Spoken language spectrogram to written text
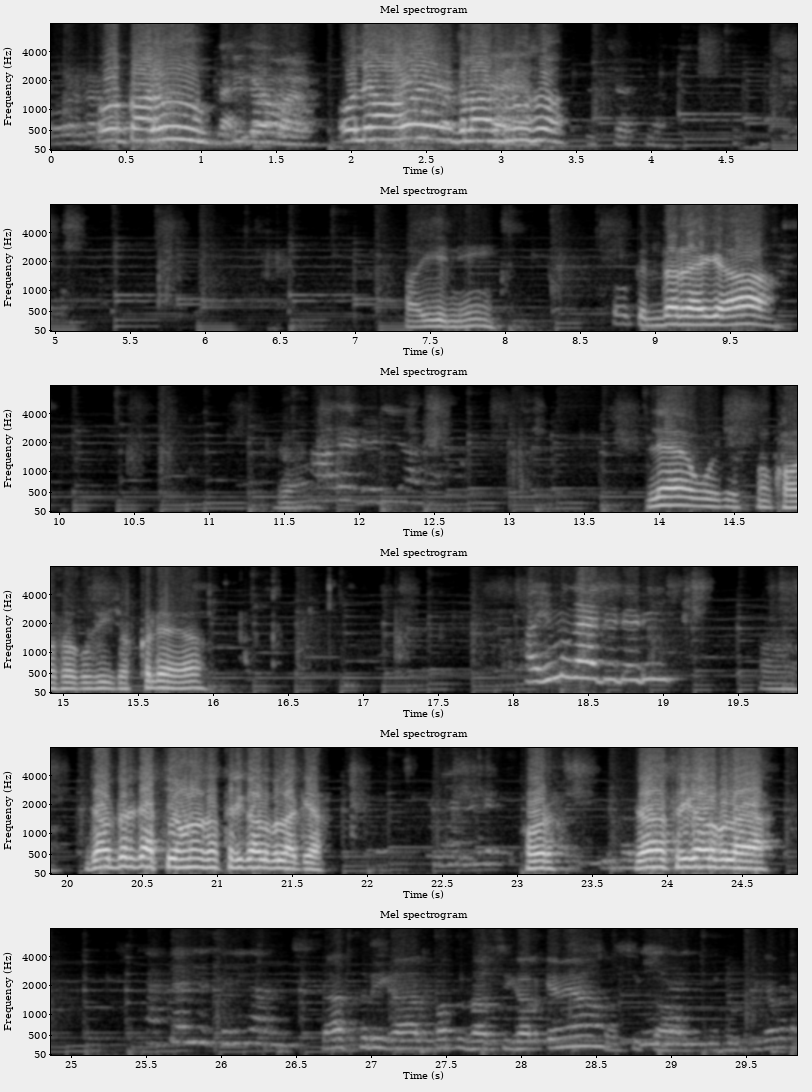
ਹੋਰ ਫਿਰ ਓ ਕਾਲੂ ਤੁਸੀਂ ਕਦੋਂ ਆਏ ਹੋ? ਉਹ ਲਿਆ ਓਏ ਗਲਾਸ ਗਲੂਸ। ਅੱਛਾ ਅੱਛਾ। ਆਈ ਨਹੀਂ ਉਹ ਕਿੱਧਰ ਰਹਿ ਗਿਆ? ਆ ਗਿਆ ਡੈਡੀ ਆ ਗਿਆ। ਲੈ ਉਹ ਜੇ ਖਾਸਾ ਕੁਸੀ ਚੱਕ ਲਿਆ ਆਹੀ ਮੰਗਾਇਆ ਤੇ ਡੈਡੀ। ਹਾਂ ਜਾ ਉਧਰ ਚਾਚੇ ਉਹਨਾਂ ਸਤਿ ਸ੍ਰੀ ਅਕਾਲ ਬੁਲਾ ਕੇ ਆ। ਹੋਰ ਜਾ ਸਤਿ ਸ੍ਰੀ ਅਕਾਲ ਬੁਲਾਇਆ। ਅੱਛਾ ਜੀ ਸਹੀ ਗੱਲ ਸਤਿ ਸ੍ਰੀ ਅਕਾਲ ਪੁੱਤ ਸਤਿ ਸ੍ਰੀ ਅਕਾਲ ਕਿਵੇਂ ਆ? ਸਤਿ ਸ੍ਰੀ ਅਕਾਲ। ਠੀਕ ਆ ਬੇਟਾ?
